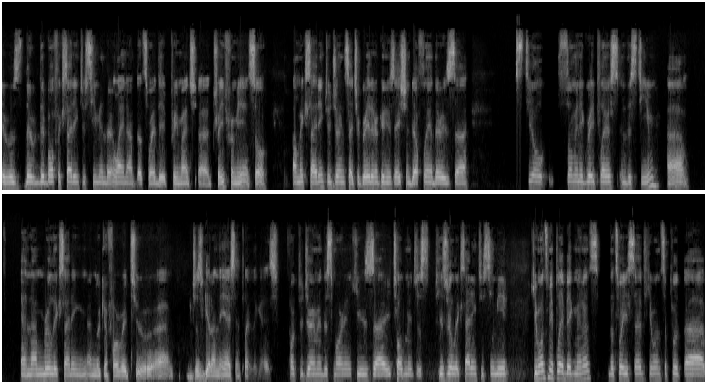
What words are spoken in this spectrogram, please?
it was they're, they're both exciting to see me in their lineup. That's why they pretty much uh, trade for me, and so I'm exciting to join such a great organization. Definitely, there is uh, still so many great players in this team. Um, and I'm really excited and looking forward to uh, just get on the ice and play the guys. Spoke to Jeremy this morning. He's uh, he told me just he's really exciting to see me. He wants me to play big minutes. That's what he said. He wants to put uh,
